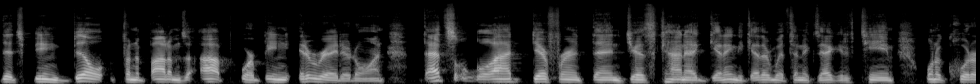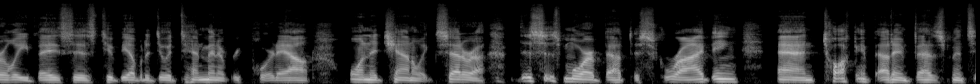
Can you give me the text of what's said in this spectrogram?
that's being built from the bottoms up or being iterated on that's a lot different than just kind of getting together with an executive team on a quarterly basis to be able to do a 10 minute report out on the channel, etc. This is more about describing and talking about investments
